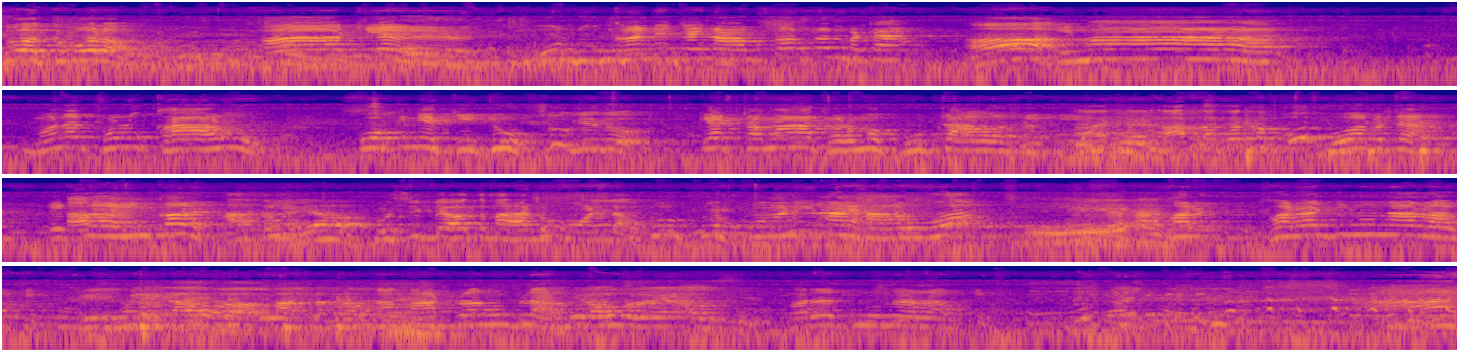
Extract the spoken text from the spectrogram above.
તો કે હું. દુકાને જઈને આવતો હતો ને બેટા હા એમાં મને થોડું ખાડું કોકને કીધું શું કીધું? કે તમારા ઘરમાં ભૂત આવે છે. આપણા ઘરમાં ભૂત? હોવે બેટા. એટલે એમ કર. ખુરશી બેહો તમારે હાટું પાણી લાવો. તું પાણી લાય હો. ફરજનું ના લાવતી. માટલાનું જ લાવ. ફરજનું ના લાવતી. હા.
